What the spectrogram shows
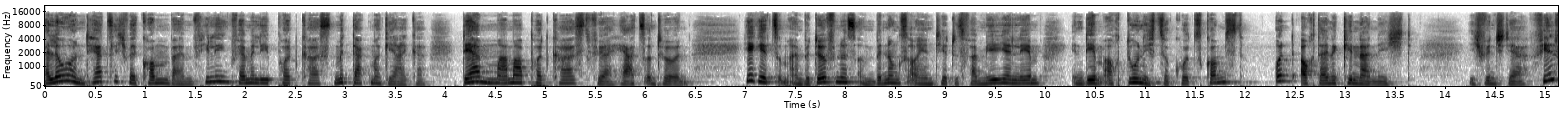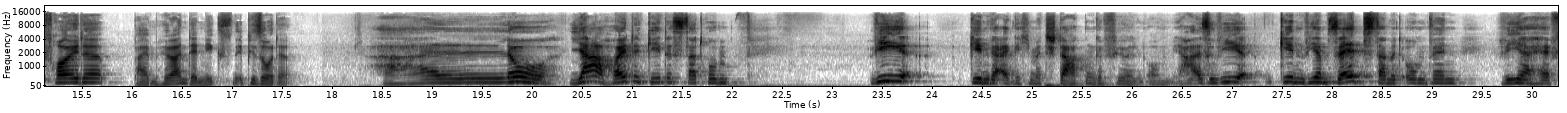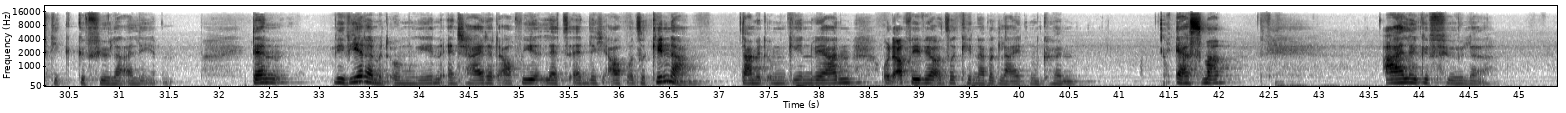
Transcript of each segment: Hallo und herzlich willkommen beim Feeling Family Podcast mit Dagmar Gericke, der Mama-Podcast für Herz und Hirn. Hier geht es um ein bedürfnis- und bindungsorientiertes Familienleben, in dem auch du nicht zu kurz kommst und auch deine Kinder nicht. Ich wünsche dir viel Freude beim Hören der nächsten Episode. Hallo! Ja, heute geht es darum, wie gehen wir eigentlich mit starken Gefühlen um? Ja, also wie gehen wir selbst damit um, wenn wir heftige Gefühle erleben. Denn wie wir damit umgehen, entscheidet auch, wie letztendlich auch unsere Kinder damit umgehen werden und auch wie wir unsere Kinder begleiten können. Erstmal, alle Gefühle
